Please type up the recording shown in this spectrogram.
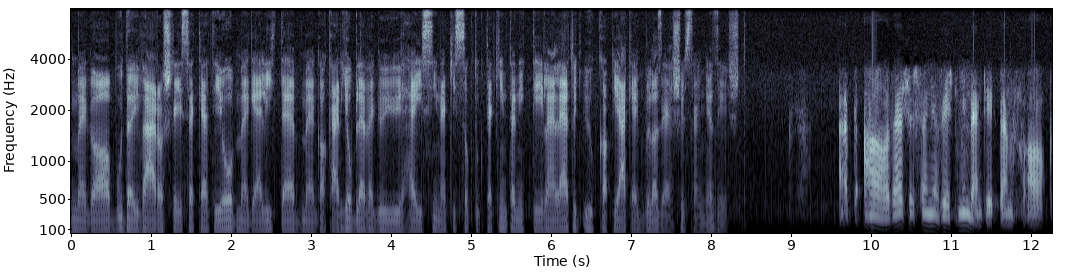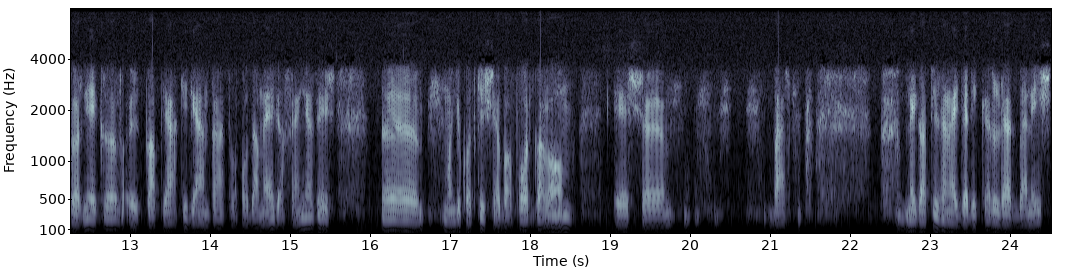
meg a budai városrészeket jobb, meg elitebb, meg akár jobb levegőjű helyszínek is szoktuk tekinteni télen, lehet, hogy ők kapják egyből az első szennyezést? Hát az első szennyezést mindenképpen a környékről ők kapják, igen, tehát oda megy a szennyezés. Mondjuk ott kisebb a forgalom, és bár még a 11. kerületben is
